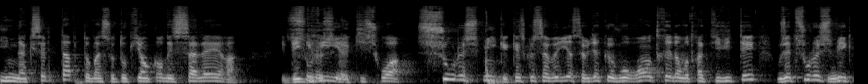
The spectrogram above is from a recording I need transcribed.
Inacceptables, Thomas Soto, qui a encore des salaires des grilles qui soient sous le SMIC. Qu'est-ce que ça veut dire? Ça veut dire que vous rentrez dans votre activité, vous êtes sous le SMIC,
